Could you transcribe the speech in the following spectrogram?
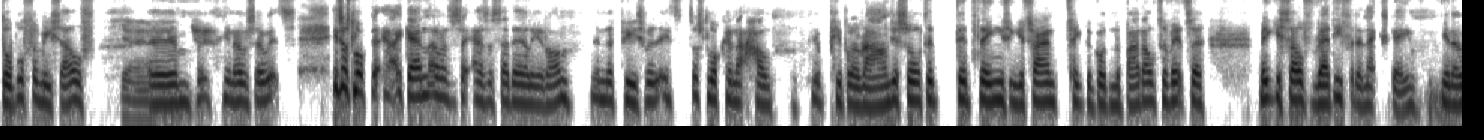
double for myself. Yeah, yeah. Um, you know, so it's it just looked at, again as as I said earlier on in the piece. It's just looking at how people around you sort of did things, and you try and take the good and the bad out of it to make yourself ready for the next game. You know,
